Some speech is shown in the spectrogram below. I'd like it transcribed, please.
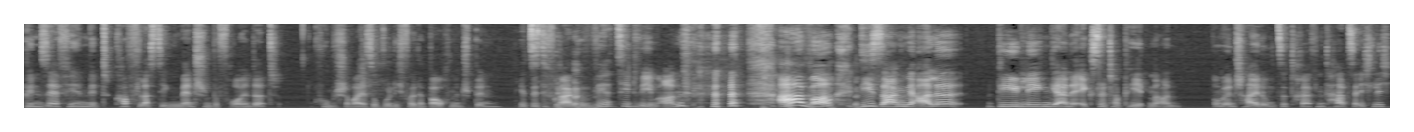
bin sehr viel mit kopflastigen Menschen befreundet. Komischerweise, obwohl ich voll der Bauchmensch bin. Jetzt ist die Frage, wer zieht wem an? Aber die sagen mir alle, die legen gerne Excel-Tapeten an, um Entscheidungen zu treffen, tatsächlich.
